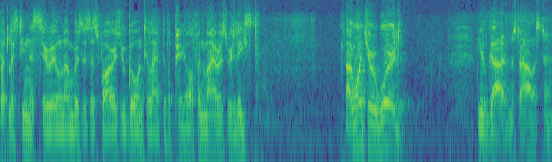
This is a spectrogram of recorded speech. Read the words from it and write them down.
But listing the serial numbers is as far as you go until after the payoff and Myra's released. I want your word. You've got it, Mr. Hollister.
